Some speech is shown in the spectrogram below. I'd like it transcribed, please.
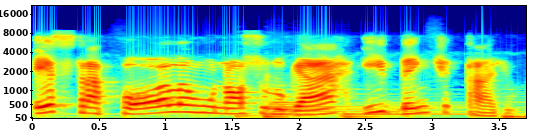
extrapolam o nosso lugar identitário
